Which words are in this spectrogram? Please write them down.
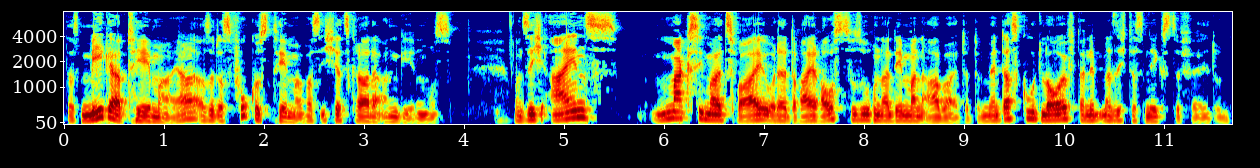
das Megathema, ja, also das Fokusthema, was ich jetzt gerade angehen muss. Und sich eins maximal zwei oder drei rauszusuchen, an dem man arbeitet. Und wenn das gut läuft, dann nimmt man sich das nächste Feld. Und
